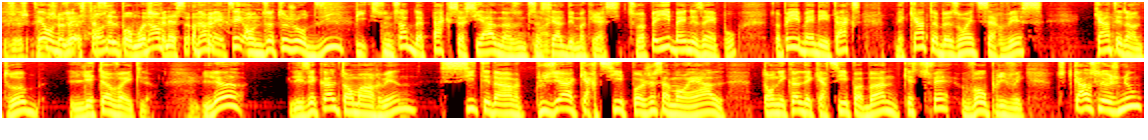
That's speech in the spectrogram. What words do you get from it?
On c'est facile pour moi, je connais ça. Non, mais tu sais, on nous a toujours dit, puis c'est une sorte de pacte social dans une social-démocratie. Tu vas payer bien des impôts, tu vas payer bien des taxes, mais quand tu as besoin de services, quand tu es dans le trouble, l'État va être là. Là, les écoles tombent en ruine. Si tu es dans plusieurs quartiers, pas juste à Montréal, ton école de quartier est pas bonne, qu'est-ce que tu fais? Va au privé. Tu te casses le genou?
